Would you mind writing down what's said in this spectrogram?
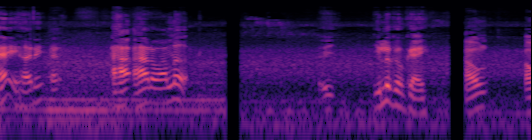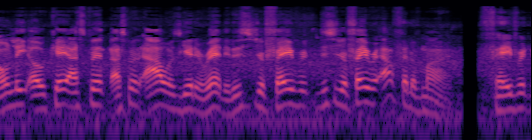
Hey, honey, how, how do I look? You look okay. On, only okay. I spent I spent hours getting ready. This is your favorite. This is your favorite outfit of mine. Favorite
